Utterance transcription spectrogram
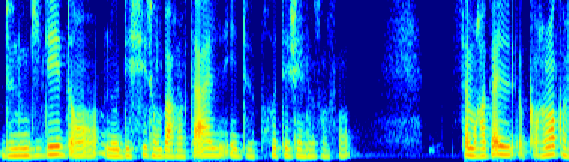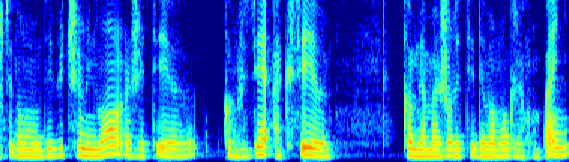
de nous guider dans nos décisions parentales et de protéger nos enfants. Ça me rappelle, vraiment, quand j'étais dans mon début de cheminement, j'étais, comme je disais, axée, comme la majorité des mamans que j'accompagne,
